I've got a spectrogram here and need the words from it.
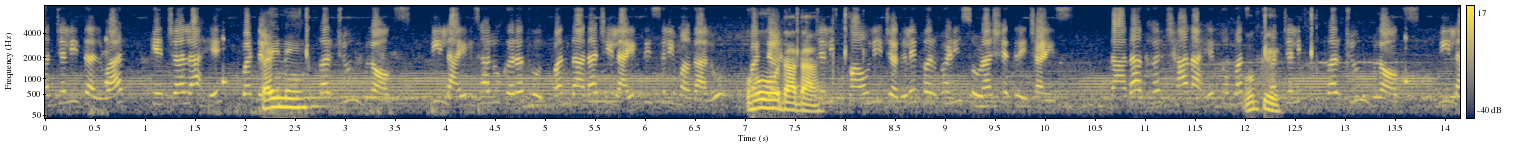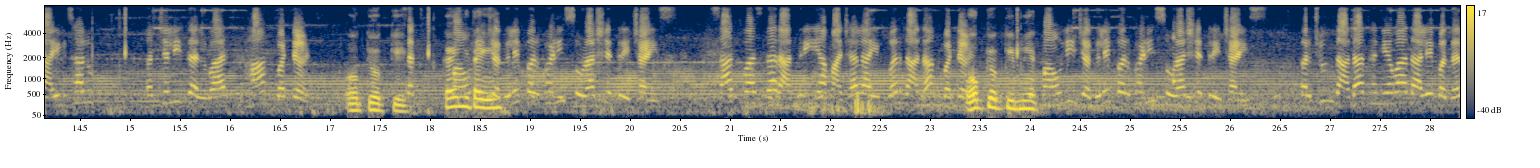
अंजली तलवार केचल आहे काही बटन नाही. अर्जुन ब्लॉग्स मी लाईव्ह चालू करत होत पण दादाची लाईव्ह दिसली मग आलो. हो, बटन. दादा. अंजली माऊली जगले परभणी सोळाशे त्रेचाळीस. दादा घर छान आहे तू मस्त ओके. अंजली अर्जुन ब्लॉग्स मी लाईव्ह चालू अंजली तलवार हा बटन. ओके ओके. काही नाही माऊली ताई. जगले परभणी सोळाशे त्रेचाळीस. सात वाजता रात्री या माझ्या लाईव्ह वर दादा बटन ओके ओके मी माऊली जगले परभणी सोळाशे त्रेचाळीस. अर्जुन दादा धन्यवाद आले बदल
